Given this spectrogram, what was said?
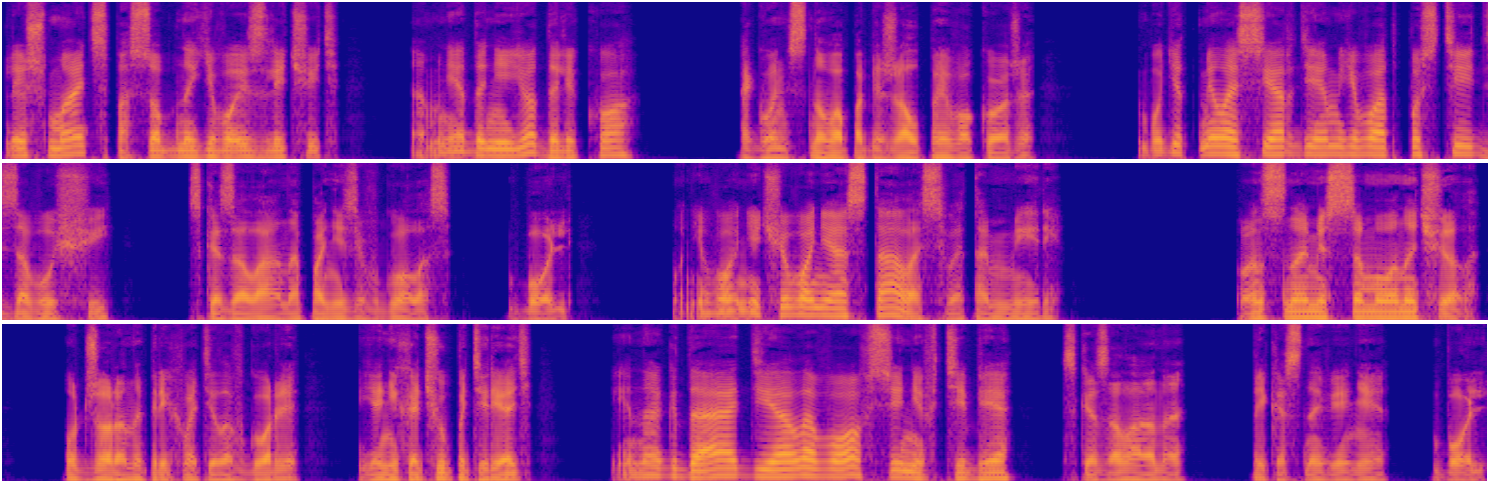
лишь мать способна его излечить, а мне до нее далеко». Огонь снова побежал по его коже. «Будет милосердием его отпустить, зовущий», — сказала она, понизив голос. «Боль. У него ничего не осталось в этом мире». Он с нами с самого начала. У Джорана перехватило в горле. Я не хочу потерять. Иногда дело вовсе не в тебе, сказала она. Прикосновение, боль.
